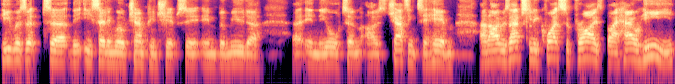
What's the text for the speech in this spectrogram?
He was at uh, the e-sailing World Championships in, in Bermuda uh, in the autumn. I was chatting to him, and I was actually quite surprised by how he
